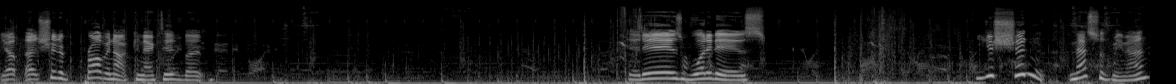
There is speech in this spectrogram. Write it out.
Yep, that should have probably not connected, but... It is what it is. You just shouldn't mess with me, man.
